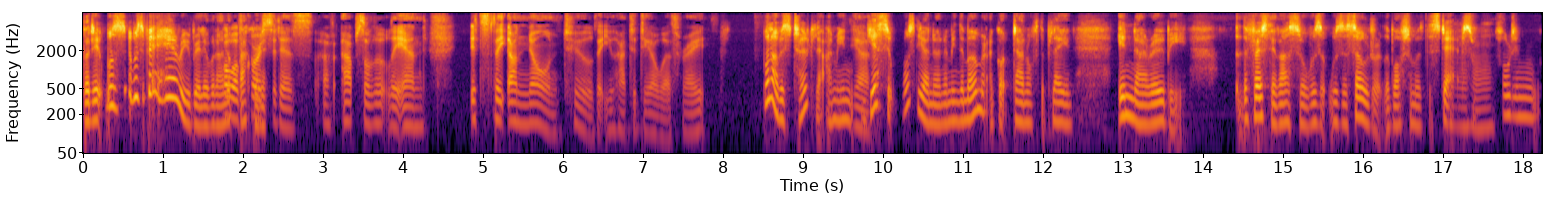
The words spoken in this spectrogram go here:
but it was it was a bit hairy really when I Oh, look of back on it. course it is. Absolutely. And it's the unknown, too, that you had to deal with, right? Well, I was totally. I mean, Yes. yes, it was the unknown. I mean, the moment I got down off the plane in Nairobi, the first thing I saw was was a soldier at the bottom of the steps Mhm. holding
